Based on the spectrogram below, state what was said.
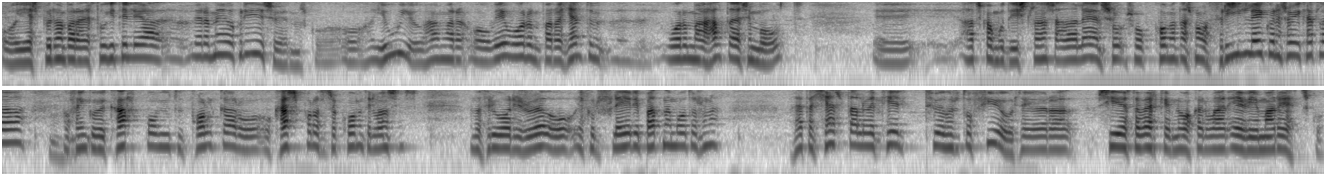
og ég spurði hann bara, er þú ekki til í að vera með okkur í þessu hérna, sko? og jú, jú, og við vorum bara, heldum vorum að halda þessi mót e, aðská mútið Íslands aðalega en svo, svo kom hann að smá þríleikur eins og ég kallaði það, Mm. þá fengum við Karpov, Jútið Polgar og, og Kaspar þess að koma til landsins. Þannig að þrjú orði röð og einhver fleiri barnamót og svona. Og þetta held alveg til 2004 þegar að síðasta verkefni okkar var maður rétt sko.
